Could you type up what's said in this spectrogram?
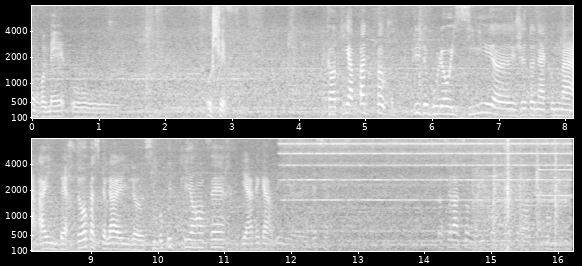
on remet au, au chef. Quand il n'y a pas de, plus de boulot ici, euh, je donne un coup de main à Umberto parce que là, il a aussi beaucoup de clients à faire. Il vient regarder euh, les services. Ça, c'est la sonnerie.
